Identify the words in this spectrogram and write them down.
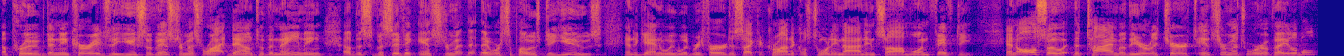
approved and encouraged the use of instruments right down to the naming of the specific instrument that they were supposed to use. And again, we would refer to 2 Chronicles 29 and Psalm 150. And also at the time of the early church, instruments were available.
